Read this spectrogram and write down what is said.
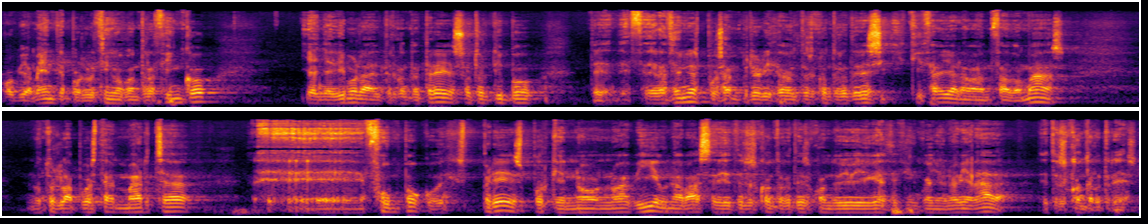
obviamente, por el 5 contra 5 y añadimos la del 3 contra 3. Otro tipo de, de federaciones pues, han priorizado el 3 contra 3 y quizá hayan avanzado más. Nosotros la puesta en marcha eh, fue un poco express porque no, no había una base de 3 contra 3 cuando yo llegué hace 5 años, no había nada de 3 contra 3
